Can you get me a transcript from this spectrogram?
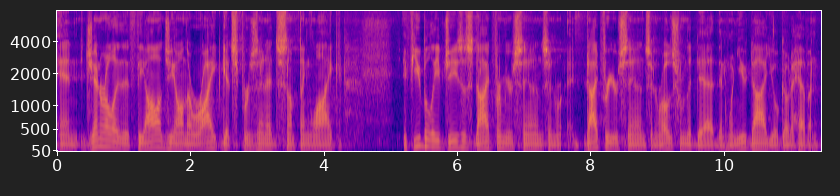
and generally, the theology on the right gets presented something like if you believe Jesus died from your sins and died for your sins and rose from the dead, then when you die, you'll go to heaven.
